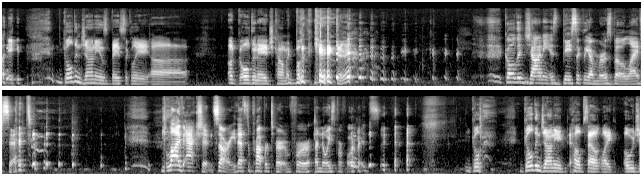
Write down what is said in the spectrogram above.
played. Golden Johnny is basically uh, a golden age comic book character. Golden Johnny is basically a Merzbow live set. live action, sorry. That's the proper term for a noise performance. Gol- Golden Johnny helps out like OG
